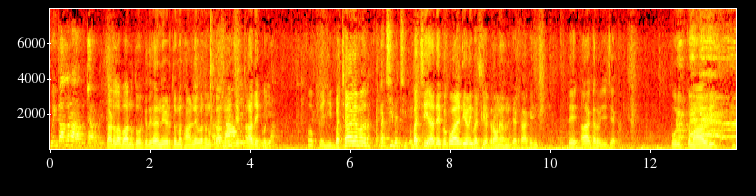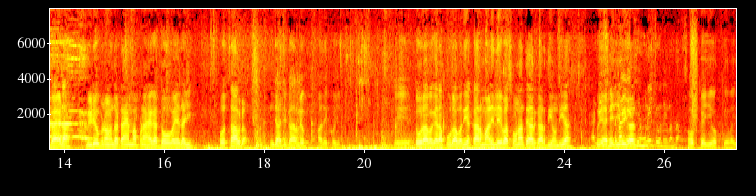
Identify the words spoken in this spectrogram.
ਸੂਈ ਕੱਲ ਰਾਤ 4 ਵਜੇ। ਕੱਢ ਲਾ ਬਾਹਰ ਨੂੰ ਤੋੜ ਕੇ ਦੇਖਾ ਨੇੜ ਤੋਂ ਮੈਂ ਥਾਣ ਲਿਆ ਬਸ ਉਹਨੂੰ ਕਰਾ ਦਾਂ ਚੈੱਕ। ਆ ਦੇਖੋ ਜੀ। ਓਕੇ ਜੀ। ਬੱਚਾ ਆ ਗਿਆ ਮਗਰ? ਬੱਚੀ ਬੱਚੀ। ਬੱਚੀ ਆ ਦੇਖੋ ਕੁਆਲਿਟੀ ਵਾਲੀ ਬੱਚੀ ਆ ਕਰਾਉਣੇ ਹੁਣ ਚੈੱਕ ਆ ਕੇ ਜੀ। ਤੇ ਆਹ ਕਰੋ ਜੀ ਚੈੱਕ। ਪੂਰੀ ਕਮਾਲ ਦੀ ਬੈੜ ਆ। ਵੀਡੀਓ ਬਣਾਉਣ ਦਾ ਟਾਈਮ ਆਪਣਾ ਹੈਗਾ 2 ਵਜੇ ਦਾ ਜੀ। ਉਸ ਹਿਸਾਬ ਨਾਲ ਜੱਜ ਕਰ ਲਿਓ। ਆ ਦੇਖੋ ਜੀ। ਤੇ ਤੋਰਾ ਵਗੈਰਾ ਪੂਰਾ ਵਧੀਆ ਕਰਮ ਵਾਲੀ ਲੇਵਾ ਸੋਹਣਾ ਤਿਆਰ ਕਰਦੀ ਆਉਂਦੀ ਆ। ਕੋਈ ਇਹੋ ਜੀ ਵੀ ਗੱਲ ਇੱਥੇ ਹੁਣੀ ਚੋਲੇ ਬੰਦਾ। ਓਕੇ ਜੀ ਓਕੇ ਬਾਈ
